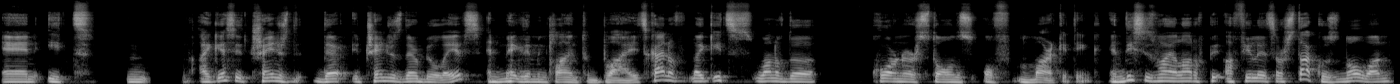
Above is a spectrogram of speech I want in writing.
and it I guess it changed their it changes their beliefs and make them inclined to buy. It's kind of like it's one of the cornerstones of marketing. And this is why a lot of affiliates are stuck because no one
